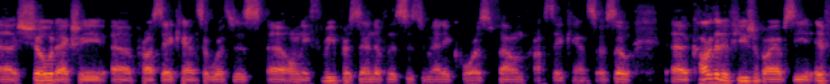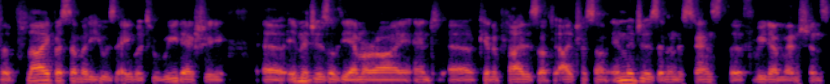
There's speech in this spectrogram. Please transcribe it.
uh, showed actually uh, prostate cancer, versus uh, only 3% of the systematic course found prostate cancer. So, uh, cognitive fusion biopsy, if applied by somebody who is able to read actually uh, images of the MRI and can apply this onto ultrasound images and understands the three dimensions,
